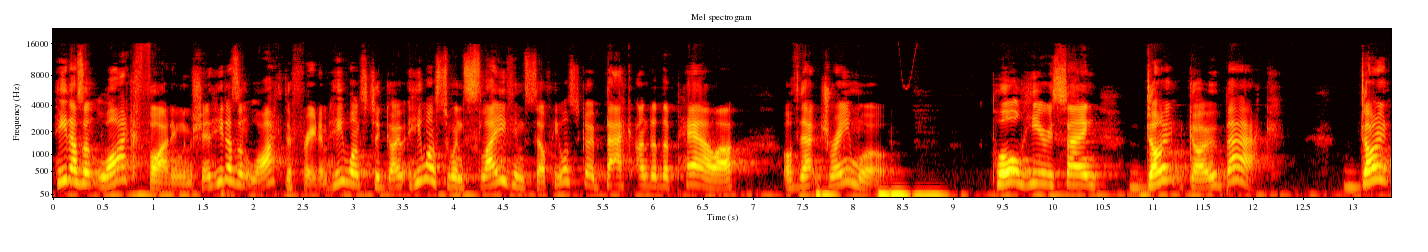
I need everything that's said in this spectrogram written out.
he doesn't like fighting the machine. He doesn't like the freedom. He wants to go he wants to enslave himself. He wants to go back under the power of that dream world. Paul here is saying, don't go back. Don't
